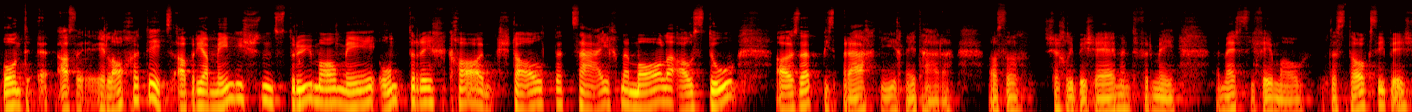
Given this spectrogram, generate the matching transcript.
Und äh, also, ihr lacht jetzt, aber ich hatte mindestens dreimal mehr Unterricht gehabt, im Gestalten, Zeichnen, Malen als du. Also etwas brächte ich nicht her. Also das ist ein bisschen beschämend für mich. Merci vielmals, dass du da bist.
